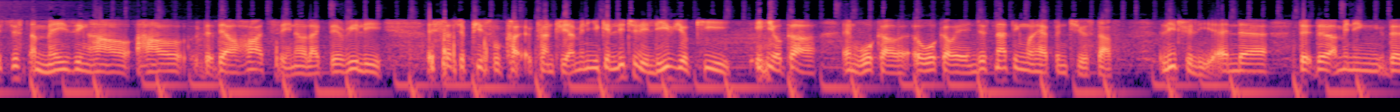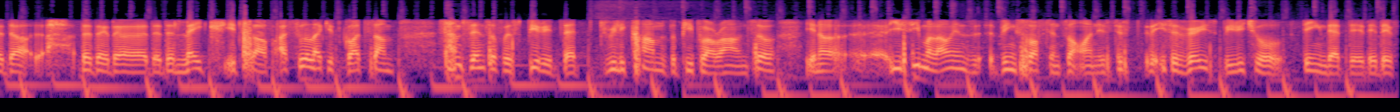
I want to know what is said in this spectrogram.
it's just amazing how how their hearts, you know, like they're really. It's such a peaceful country. I mean, you can literally leave your key in your car and walk out, walk away, and just nothing will happen to your stuff literally. And uh, the, the, I mean, the the, the the the the lake itself, I feel like it's got some some sense of a spirit that really calms the people around. So you know, uh, you see Malawians being soft and so on. It's just it's a very spiritual thing that they, they they've.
